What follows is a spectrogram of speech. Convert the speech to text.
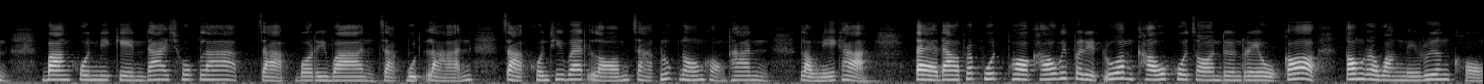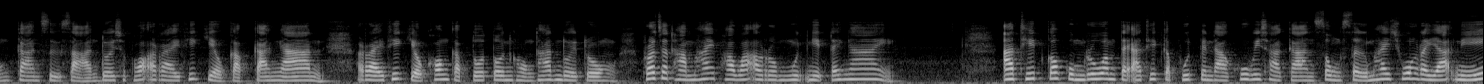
บางคนมีเกณฑ์ได้โชคลาภจากบริวาร จากบุตรหลาน จากคนที่แวดล้อมจากลูกน้องของท่าน เหล่านี้ค่ะ แต่ดาวพระพุธพอเขาวิปริตร่วมเขาโคจรเดินเร็ว ก็ต้องระวังในเรื่องของการสื่อสาร โดยเฉพาะอะไรที่เกี่ยวกับการงาน อะไรที่เกี่ยวข้องกับตัวตนของท่านโดยตรง เพราะจะทำให้ภาวะอารมณ์หงุดหงิดได้ง่ายอาทิตย์ก็กลุ่มร่วม แต่อาทิตย์กับพุธเป็นดาวคู่วิชาการส่งเสริมให้ช่วงระยะนี้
